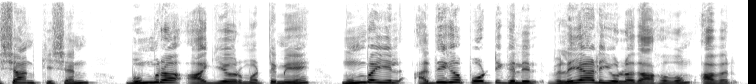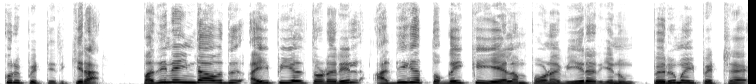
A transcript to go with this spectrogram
இஷான் கிஷன் பும்ரா ஆகியோர் மட்டுமே மும்பையில் அதிக போட்டிகளில் விளையாடியுள்ளதாகவும் அவர் குறிப்பிட்டிருக்கிறார். பதினைந்தாவது ஐபிஎல் தொடரில் அதிக தொகைக்கு ஏலம் போன வீரர் எனும் பெருமை பெற்ற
